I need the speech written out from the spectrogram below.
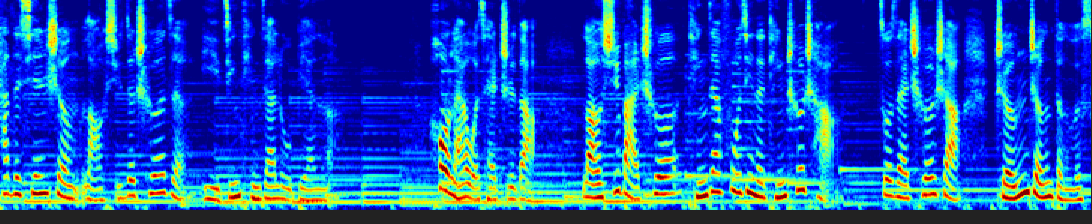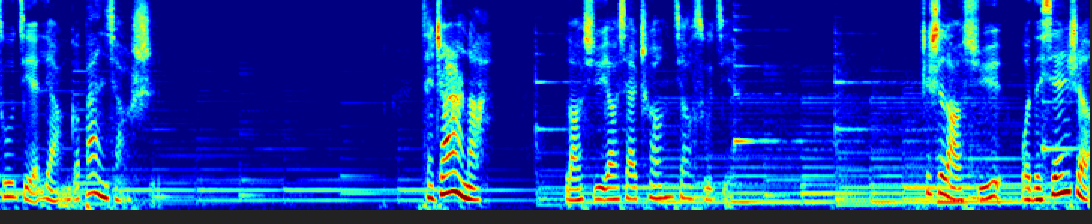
她的先生老徐的车子已经停在路边了。后来我才知道，老徐把车停在附近的停车场，坐在车上整整等了苏姐两个半小时。在这儿呢。老徐摇下窗，叫苏姐：“这是老徐，我的先生。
